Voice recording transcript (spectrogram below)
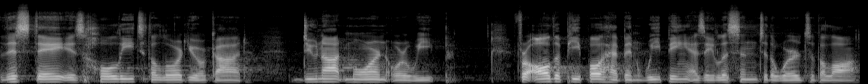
This day is holy to the Lord your God. Do not mourn or weep. For all the people had been weeping as they listened to the words of the law.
